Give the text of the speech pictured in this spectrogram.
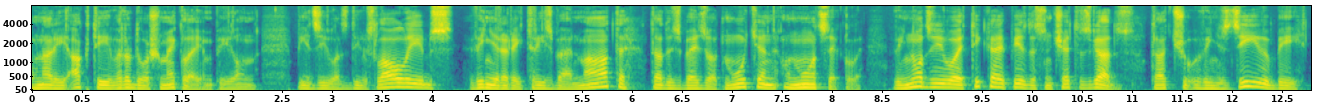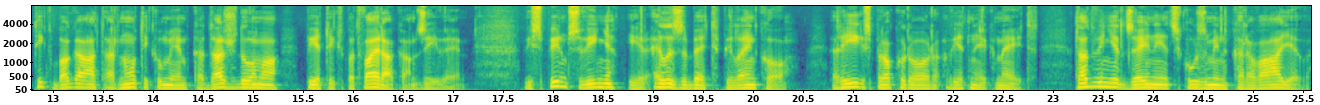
un arī aktīva, radoša meklējuma pilna. Piedzīvots divas laulības, viņa ir arī trīs bērnu māte, tad visbeidzot mūķene un mocekle. Viņa nodzīvoja tikai 54 gadus, taču viņas dzīve bija tik bagāta ar notikumiem, ka daži domā, pietiks pat vairākām dzīvēm. Vispirms viņa ir Elizabete Pilenko, Rīgas prokurora vietnieka meita. Tad viņa ir dzēniece Kuzmina Karavājeva,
